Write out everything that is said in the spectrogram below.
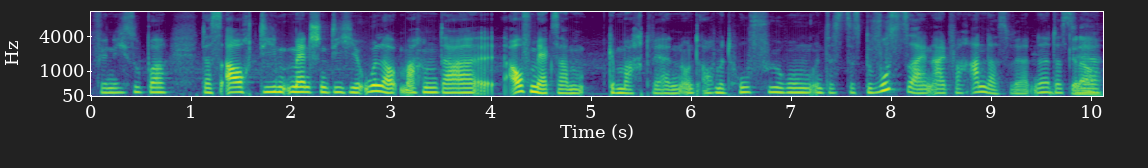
finde ich super, dass auch die Menschen, die hier Urlaub machen, da aufmerksam gemacht werden und auch mit Hofführung und dass das Bewusstsein einfach anders wird, ne? Dass Genau. der,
